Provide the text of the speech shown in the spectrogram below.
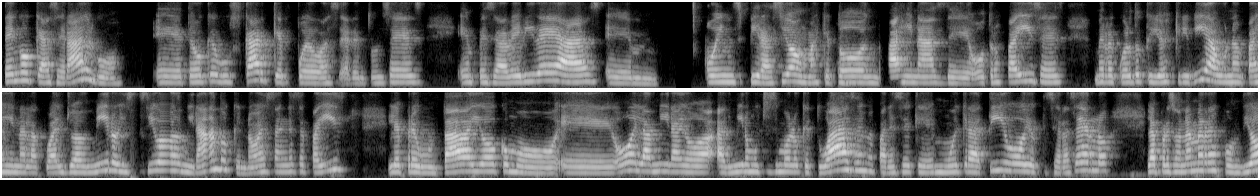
tengo que hacer algo eh, tengo que buscar qué puedo hacer. Entonces empecé a ver ideas em, o inspiración, más que todo en páginas de otros países. Me recuerdo que yo escribía una página a la cual yo admiro y sigo admirando, que no está en ese país. Le preguntaba yo como, eh, hola, mira, yo admiro muchísimo lo que tú haces, me parece que es muy creativo, yo quisiera hacerlo. La persona me respondió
